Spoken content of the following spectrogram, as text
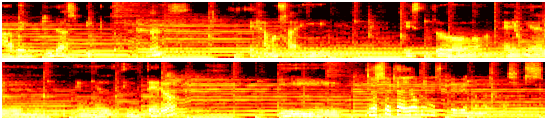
aventuras victorianas. Dejamos ahí esto en el, en el tintero. Y yo sé que hay alguien escribiendo más cosas.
